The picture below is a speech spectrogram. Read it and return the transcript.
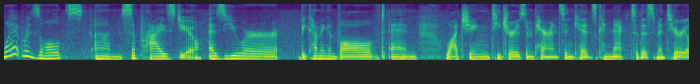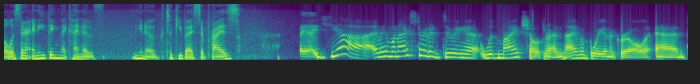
what results um, surprised you as you were becoming involved and watching teachers and parents and kids connect to this material? Was there anything that kind of, you know, took you by surprise? Yeah, I mean, when I started doing it with my children, I have a boy and a girl, and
